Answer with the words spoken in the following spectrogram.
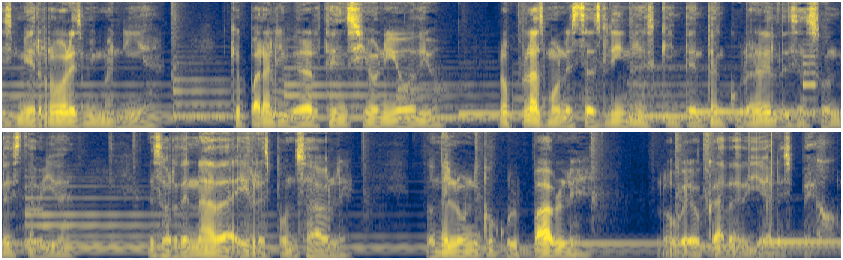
Es mi error, es mi manía, que para liberar tensión y odio lo plasmo en estas líneas que intentan curar el desazón de esta vida, desordenada e irresponsable, donde el único culpable lo veo cada día al espejo.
